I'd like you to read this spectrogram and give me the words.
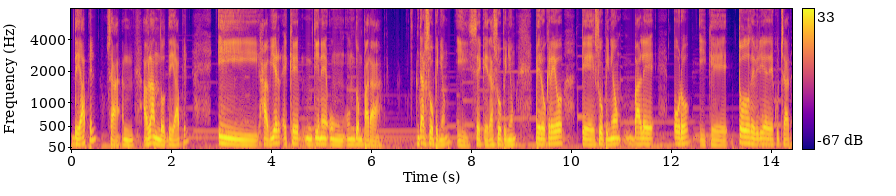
de Apple, o sea, mm, hablando de Apple y Javier es que tiene un, don para dar su opinión y sé que da su opinión, pero creo que su opinión vale oro y que todo debería de escuchar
